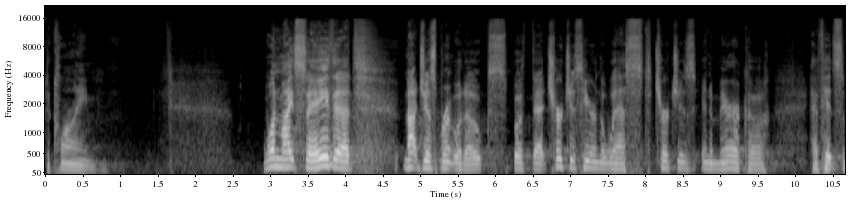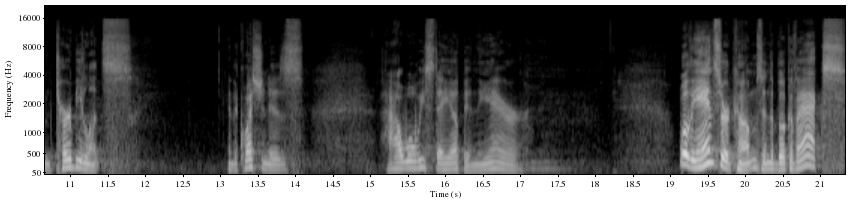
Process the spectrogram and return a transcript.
decline. One might say that not just Brentwood Oaks, but that churches here in the West, churches in America, have hit some turbulence. And the question is how will we stay up in the air? Well, the answer comes in the book of Acts,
